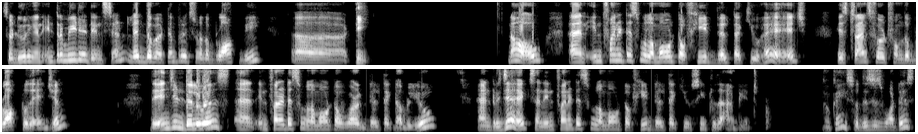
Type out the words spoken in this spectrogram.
So, during an intermediate instant let the temperature of the block be uh, T. Now, an infinitesimal amount of heat delta QH is transferred from the block to the engine. The engine delivers an infinitesimal amount of work delta W and rejects an infinitesimal amount of heat delta QC to the ambient. Okay. So, this is what is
